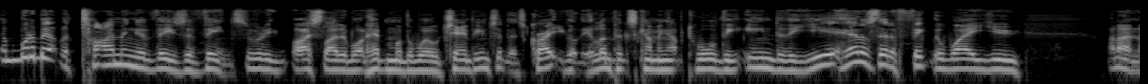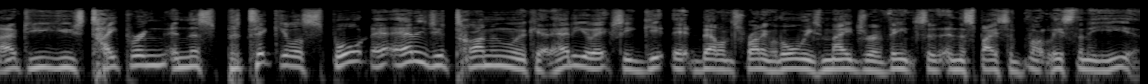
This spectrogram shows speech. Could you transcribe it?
And what about the timing of these events? You already isolated what happened with the World Championship. That's great. You've got the Olympics coming up toward the end of the year. How does that affect the way you, I don't know, do you use tapering in this particular sport? How does your timing work out? How do you actually get that balance running with all these major events in the space of what, less than a year?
